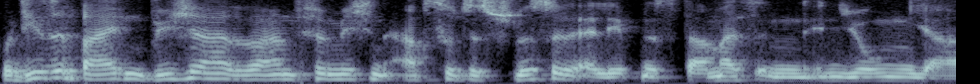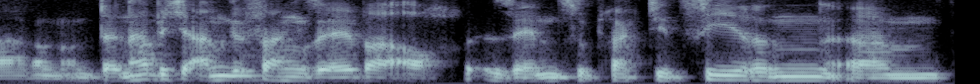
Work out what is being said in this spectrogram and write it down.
Und diese beiden Bücher waren für mich ein absolutes Schlüsselerlebnis damals in, in jungen Jahren. Und dann habe ich angefangen, selber auch Zen zu praktizieren. Ähm,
